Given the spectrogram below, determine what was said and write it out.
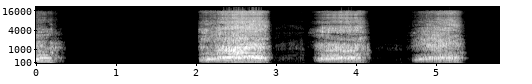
Yeah.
